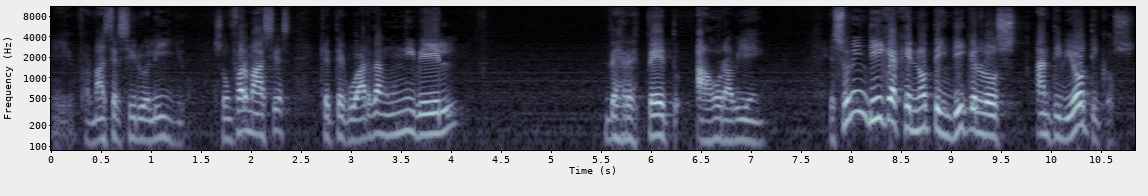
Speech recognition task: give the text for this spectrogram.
y Farmacia El Ciruelillo. Son farmacias que te guardan un nivel de respeto. Ahora bien, eso no indica que no te indiquen los antibióticos,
